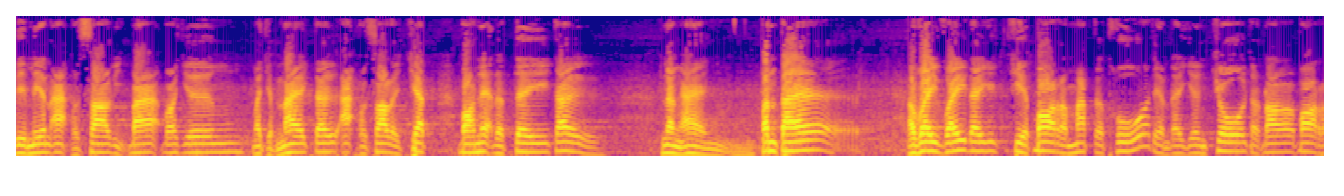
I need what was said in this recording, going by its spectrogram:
វាមានអកុសលវិបាករបស់យើងមកចំណែកទៅអកុសលចិត្តរបស់អ្នកដតីទៅនឹងឯងប៉ុន្តែអ្វីអ្វីដែលជាបរមត្តធัวដែលយើងចូលទៅដល់បរ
